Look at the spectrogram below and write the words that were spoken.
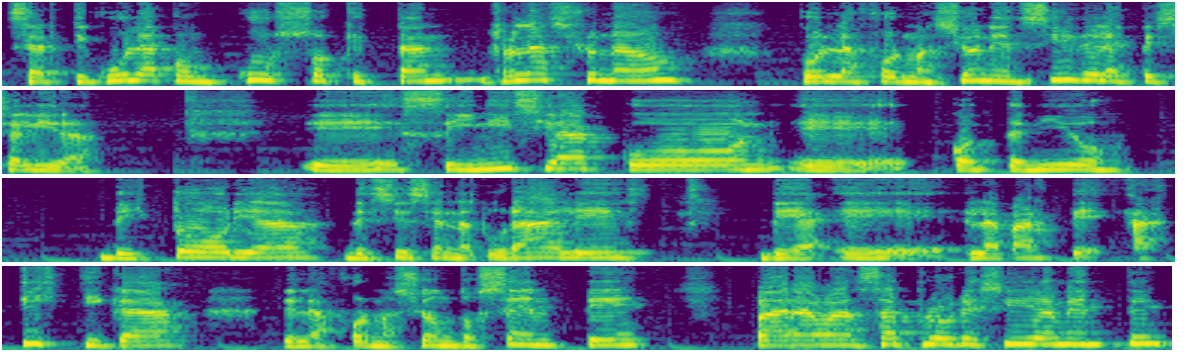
se articula con cursos que están relacionados con la formación en sí de la especialidad. se inicia con contenidos de historia, de ciencias naturales, de eh, la parte artística, de la formación docente, para avanzar progresivamente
